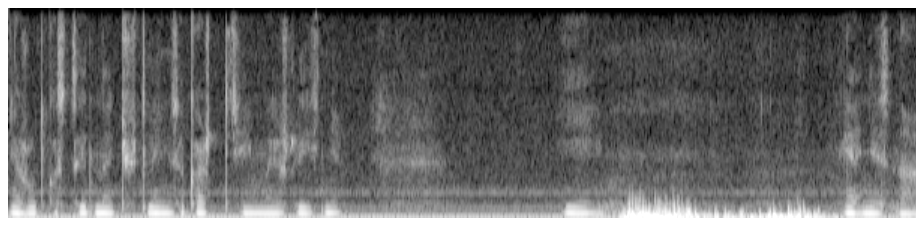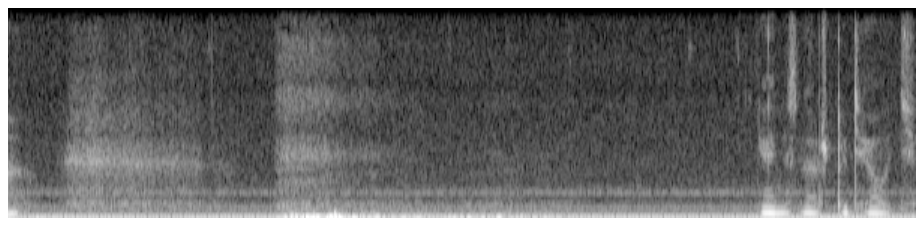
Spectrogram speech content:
Мне жутко стыдно чуть ли не за каждый день моей жизни. И я не знаю. Я не знаю, что делать.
